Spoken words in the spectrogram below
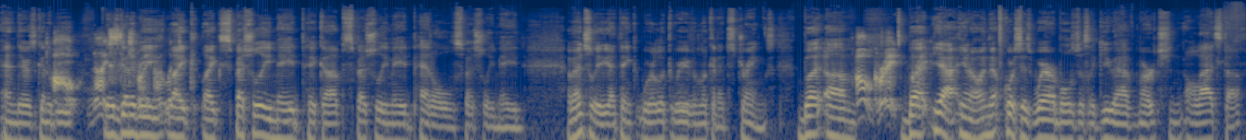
and there's going to be Oh, nice. there's going to be right. Like like like specially made pickups specially made pedals specially made eventually I think we're look we're even looking at strings but um oh, great. but yeah, you know, and of course there's wearables, just like you have merch and all that stuff.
